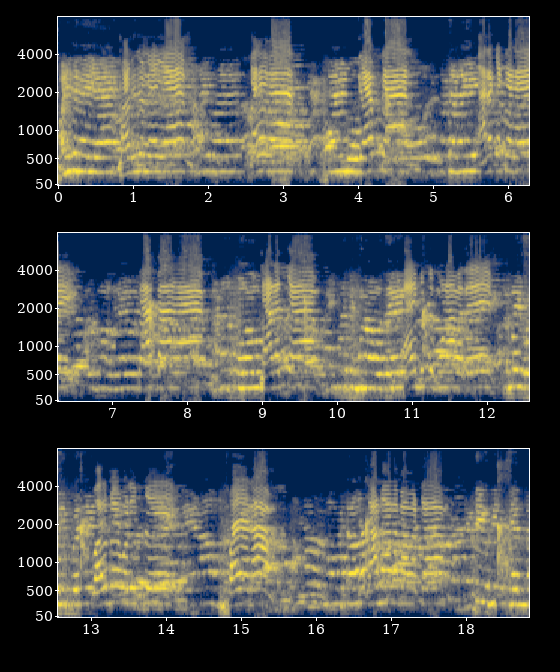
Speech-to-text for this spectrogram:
மனிதநேய மனிதநேய தலைவர் கேப்டன் அறக்கட்டளை சார்பாக நடத்த ஐம்பத்தி மூணாவது வறுமை ஒழிப்பு பயணம். ராமநாதபுரம் மாவட்டம் சேர்ந்த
